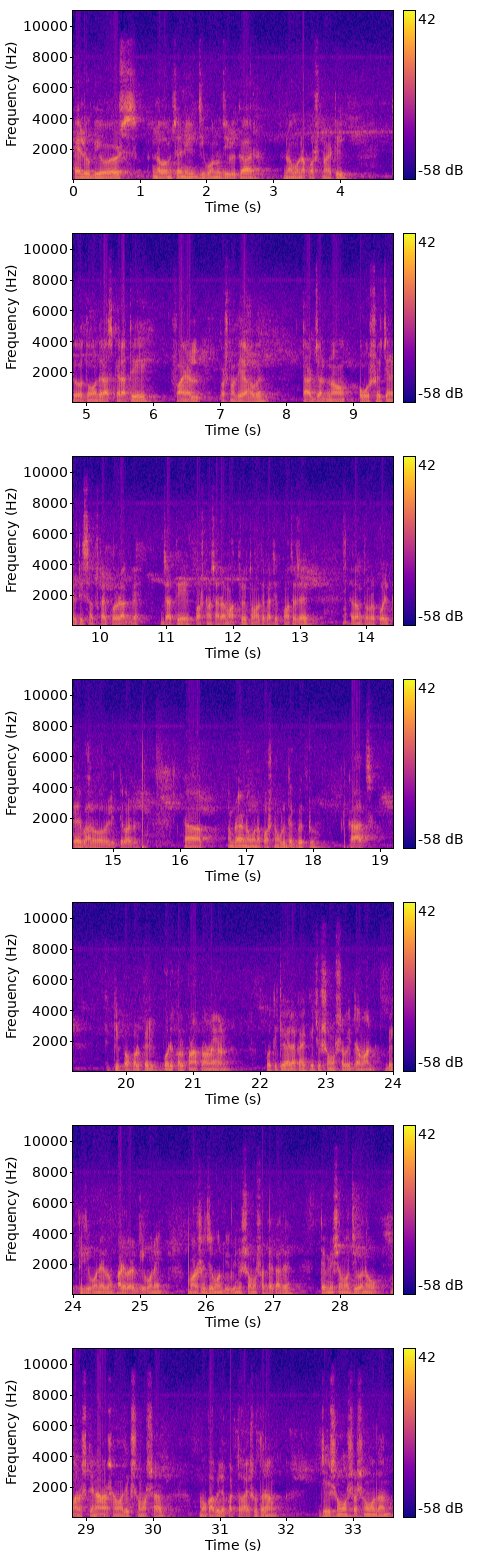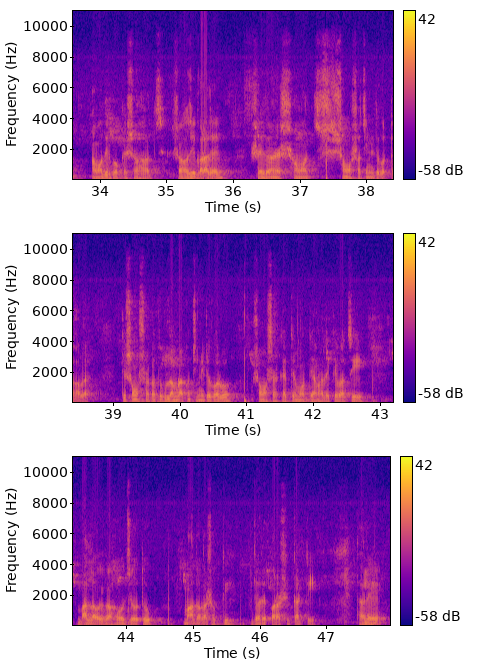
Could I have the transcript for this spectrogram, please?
Hello viewers নবম শ্রেণির জীবন ও জীবিকার নমুনা প্রশ্ন এটি। তো তোমাদের আজকে রাতে ফাইনাল প্রশ্ন দেওয়া হবে। তার জন্য অবশ্যই চ্যানেলটি সাবস্ক্রাইব করে রাখবে, যাতে প্রশ্ন ছাড়া মাত্রই তোমাদের কাছে পৌঁছে যায় এবং তোমরা পরীক্ষায় ভালোভাবে লিখতে পারবে। তা আমরা নমুনা প্রশ্নগুলো দেখব একটু। কাজ। একটি প্রকল্পের পরিকল্পনা প্রণয়ন। প্রতিটি এলাকায় কিছু সমস্যা বিদ্যমান। ব্যক্তি জীবনে এবং পারিবারিক জীবনে মানুষের যেমন বিভিন্ন সমস্যা দেখা দেয় তেমনি সমাজ জীবনেও মানুষকে নানা সামাজিক সমস্যার মোকাবিলা করতে হয়। সুতরাং যে সমস্যার সমাধান আমাদের পক্ষে সহজ, সহজেই করা যায়, সেই ধরনের সমাজ সমস্যা চিহ্নিত করতে হবে। যে সমস্যার কতগুলো আমরা এখন চিহ্নিত করব। সমস্যার ক্ষেত্রের মধ্যে আমরা দেখতে পাচ্ছি বাল্যবিবাহ যৌতুক, মাদকাসক্তি জ্বরে পড়া শিক্ষার্থী। তাহলে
